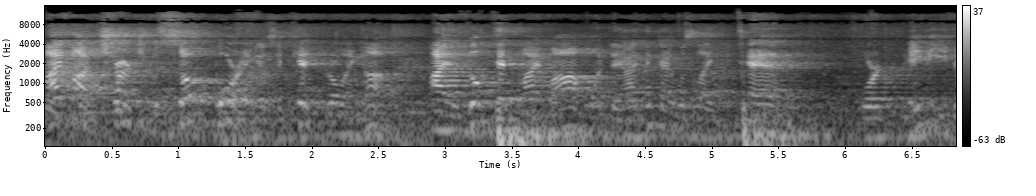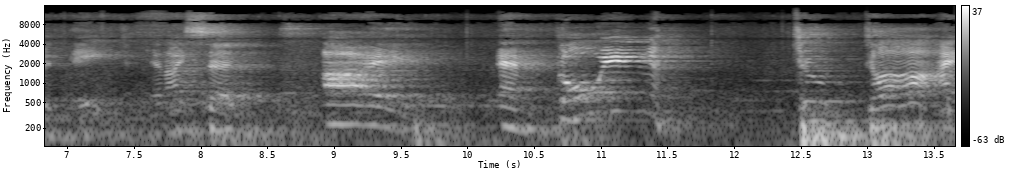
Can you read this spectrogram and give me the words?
I thought church was so boring as a kid growing up. I looked at my mom one day, I think I was like 10 or maybe even 8, and I said, I am going to die.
